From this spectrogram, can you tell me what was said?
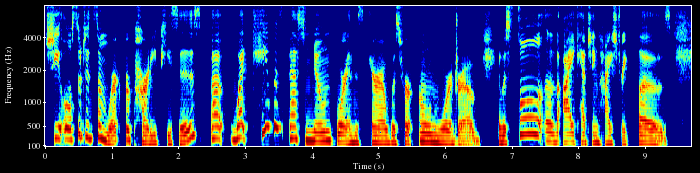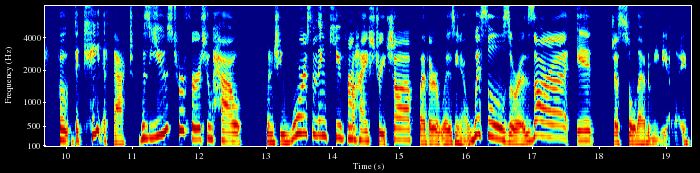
She also did some work for party pieces, but what Kate was best known for in this era was her own wardrobe. It was full of eye-catching high street clothes. Quote, the Kate effect was used to refer to how when she wore something cute from a high street shop, whether it was, you know, whistles or a Zara, it just sold out immediately.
